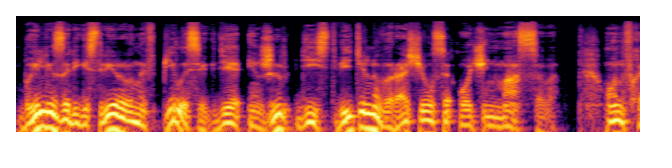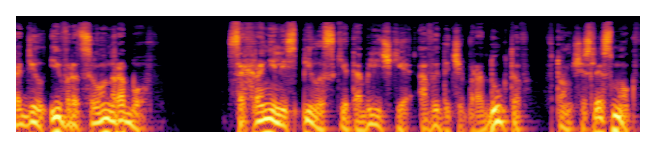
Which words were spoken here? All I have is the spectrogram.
были зарегистрированы в Пилосе, где инжир действительно выращивался очень массово. Он входил и в рацион рабов. Сохранились пилосские таблички о выдаче продуктов, в том числе смокв,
